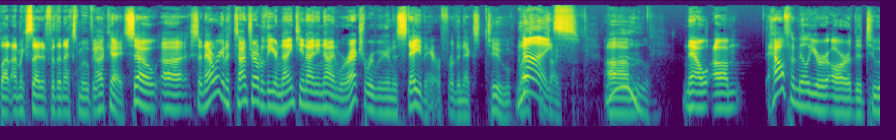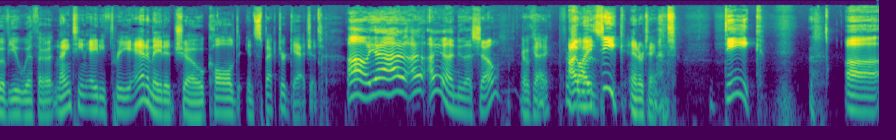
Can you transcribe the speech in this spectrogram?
but I'm excited for the next movie. okay so uh so now we're going to time travel to the year 1999 we're actually we're going to stay there for the next two last two songs. nice. Now, um, how familiar are the two of you with a 1983 animated show called Inspector Gadget? Oh yeah, I, I, I knew that show. Okay, I by was- DiC Entertainment. DiC. Uh,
